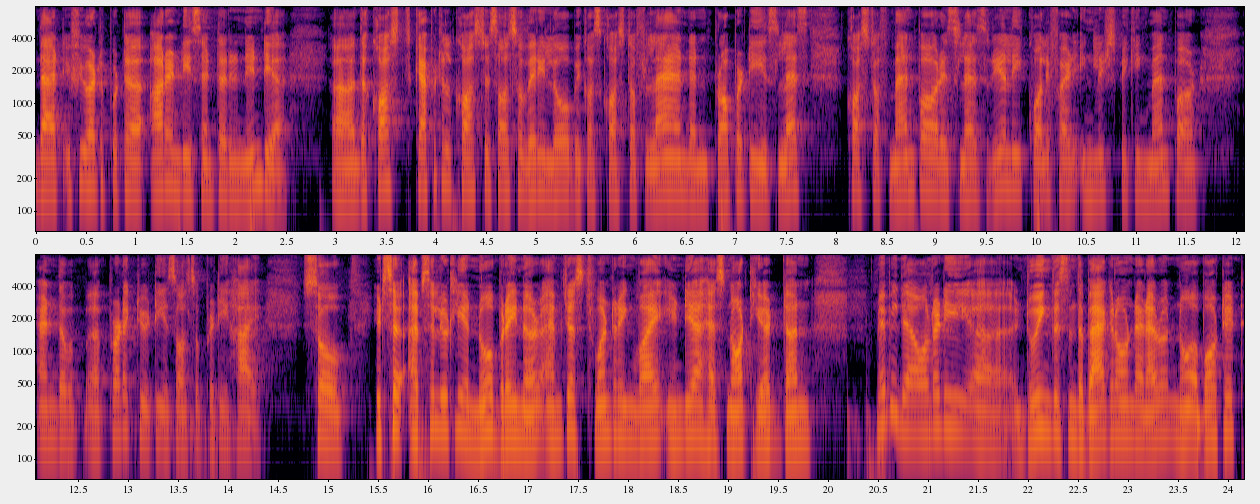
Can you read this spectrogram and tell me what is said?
that if you were to put a R&D center in India, uh, the cost, capital cost is also very low because cost of land and property is less, cost of manpower is less, really qualified English-speaking manpower, and the uh, productivity is also pretty high. So it's a, absolutely a no-brainer. I'm just wondering why India has not yet done. Maybe they're already uh, doing this in the background, and I don't know about it.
